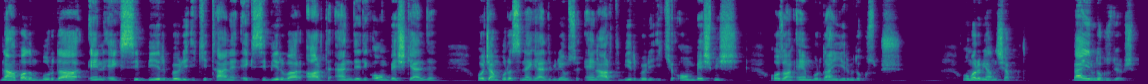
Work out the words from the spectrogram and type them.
ne yapalım? Burada n eksi 1 bölü 2 tane eksi 1 var. Artı n dedik 15 geldi. Hocam burası ne geldi biliyor musun? n artı 1 bölü 2 15'miş. O zaman n buradan 29'muş. Umarım yanlış yapmadım. Ben 29 diyorum şimdi.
